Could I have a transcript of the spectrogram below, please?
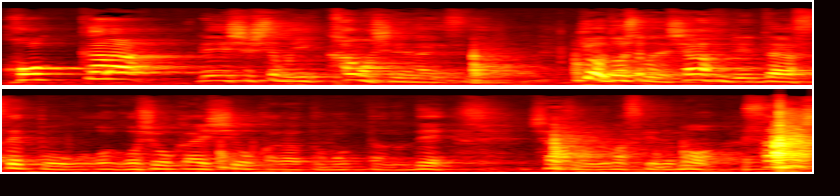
こっから練習してもいいかもしれないですね。今日どうしてもねシャッフル入れたステップをご紹介しようかなと思ったのでシャッフル入れますけども最初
